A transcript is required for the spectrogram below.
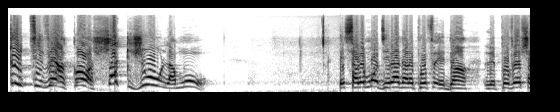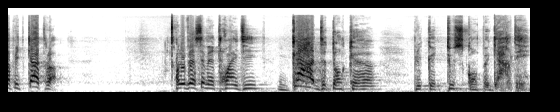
Cultiver encore chaque jour l'amour. Et Salomon dira dans le, Proverbe chapitre 4, le verset 23, il dit, garde ton cœur plus que tout ce qu'on peut garder.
